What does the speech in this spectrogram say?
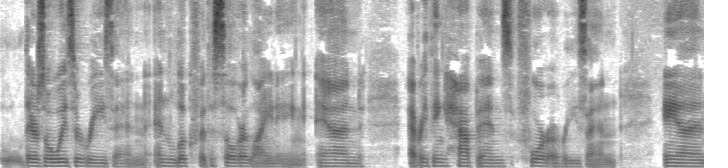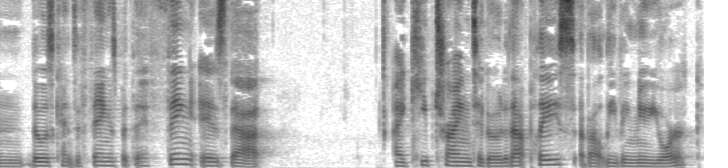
there's always a reason and look for the silver lining and everything happens for a reason and those kinds of things but the thing is that I keep trying to go to that place about leaving New York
